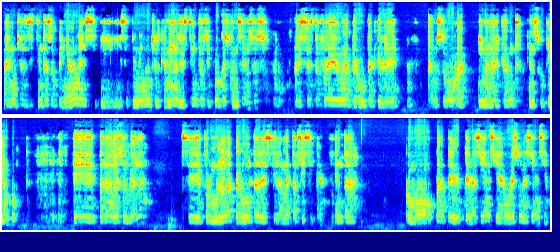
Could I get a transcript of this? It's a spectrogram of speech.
hay muchas distintas opiniones y se tienen muchos caminos distintos y pocos consensos. Pues esta fue una pregunta que le causó a Immanuel Kant en su tiempo. Eh, para resolverla, se formuló la pregunta de si la metafísica entra como parte de la ciencia o es una ciencia.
